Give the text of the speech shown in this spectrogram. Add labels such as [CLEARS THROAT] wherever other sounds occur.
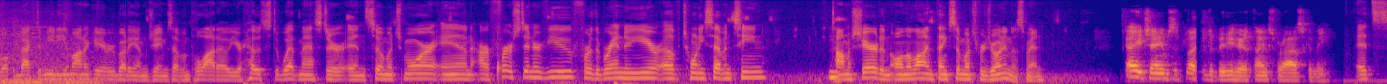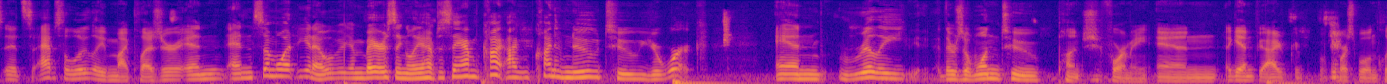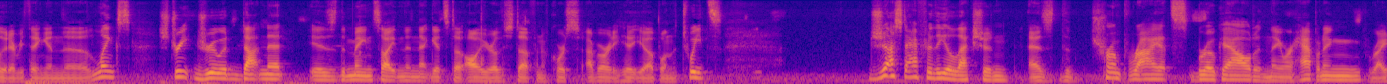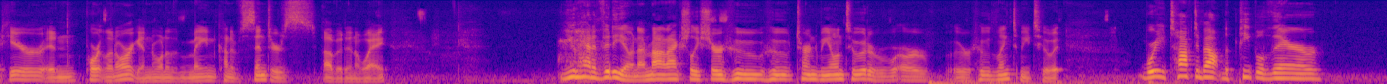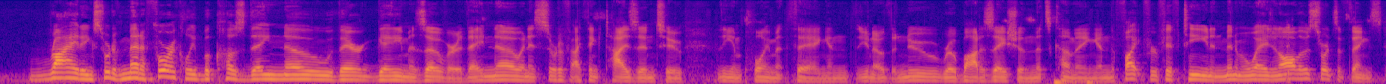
Welcome back to Media Monarchy, everybody. I'm James Evan Pilato, your host, webmaster, and so much more. And our first interview for the brand new year of 2017, Thomas Sheridan on the line. Thanks so much for joining us, man. Hey, James. It's a pleasure to be here. Thanks for asking me. It's it's absolutely my pleasure, and and somewhat you know embarrassingly, I have to say I'm kind I'm kind of new to your work, and really there's a one-two punch for me. And again, I of course will include everything in the links. StreetDruid.net is the main site, and then that gets to all your other stuff. And of course, I've already hit you up on the tweets just after the election, as the Trump riots broke out, and they were happening right here in Portland, Oregon, one of the main kind of centers of it in a way. You had a video, and I'm not actually sure who, who turned me onto it or, or, or who linked me to it, where you talked about the people there rioting sort of metaphorically because they know their game is over. They know, and it sort of, I think, ties into the employment thing and you know the new robotization that's coming and the fight for 15 and minimum wage and all those sorts of things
